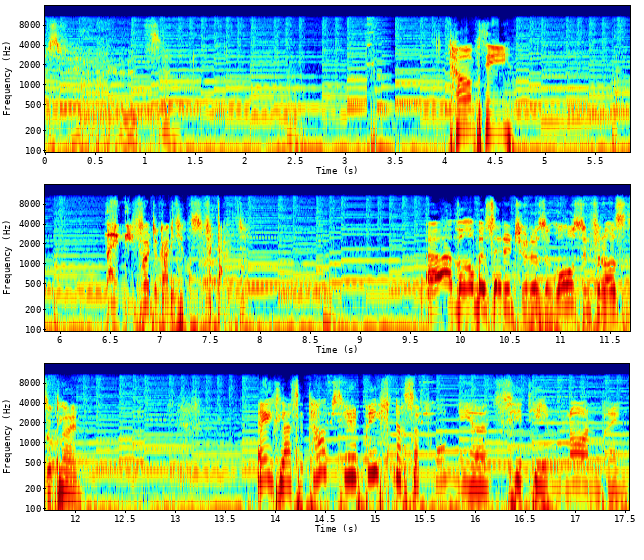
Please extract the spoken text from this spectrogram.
Was für ein Blödsinn. Taubsi. Nein, ich wollte gar nicht raus. Verdammt. Ah, warum ist deine Tür nur so groß und von außen so klein? Ich lasse Taubsi einen Brief nach Safonia City im Norden bringen.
